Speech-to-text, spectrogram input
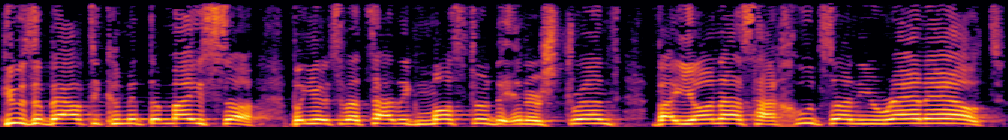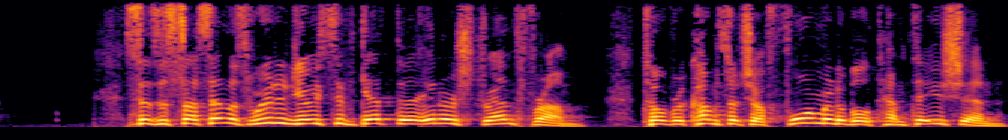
He was about to commit the Maisa, but Yosef Atzadik mustered the inner strength. Vayonas hachutza, and he ran out. Says the Sfas Emes, where did Yosef get the inner strength from to overcome such a formidable temptation?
